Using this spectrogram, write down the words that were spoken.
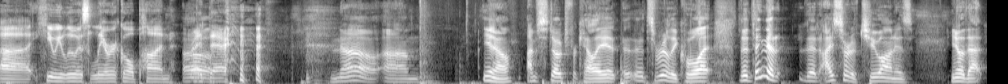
uh, Huey Lewis lyrical pun right Oh. there. No, um, you know, I'm stoked for Kelly. It, it's really cool. I, the thing that that I sort of chew on is, you know, that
